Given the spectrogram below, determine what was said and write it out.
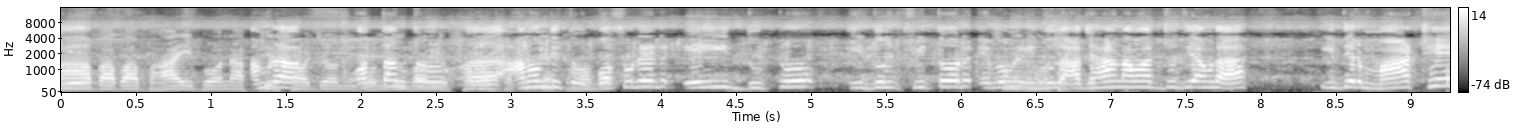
মা বাবা ভাই বোন আত্মীয় স্বজন অত্যন্ত আনন্দিত। বছরের এই দুটো ঈদ উল ফিতর এবং সবাই ভালো ঈদ উল আজহার নামাজ যদি আমরা ঈদের মাঠে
